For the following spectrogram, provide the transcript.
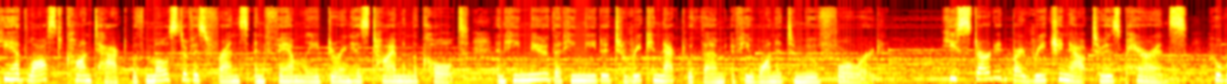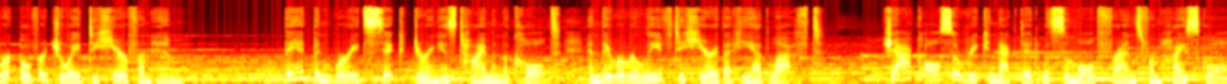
He had lost contact with most of his friends and family during his time in the cult, and he knew that he needed to reconnect with them if he wanted to move forward. He started by reaching out to his parents, who were overjoyed to hear from him. They had been worried sick during his time in the cult, and they were relieved to hear that he had left. Jack also reconnected with some old friends from high school.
